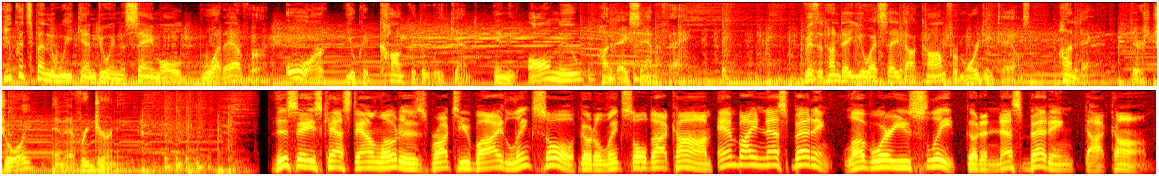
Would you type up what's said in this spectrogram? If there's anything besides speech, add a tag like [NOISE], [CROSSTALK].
You could spend the weekend doing the same old whatever, or you could conquer the weekend in the all-new Hyundai Santa Fe. Visit HyundaiUSA.com for more details. Hyundai, there's joy in every journey. This A's Cast download is brought to you by LinkSoul. Go to linksoul.com and by Nest Bedding. Love where you sleep. Go to nestbedding.com.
